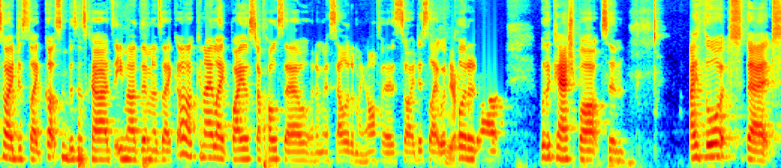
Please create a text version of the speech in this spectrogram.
so I just like got some business cards, emailed them, and I was like, oh, can I like buy your stuff wholesale, and I'm going to sell it in my office. So I just like would put it out with a cash box, and I thought that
